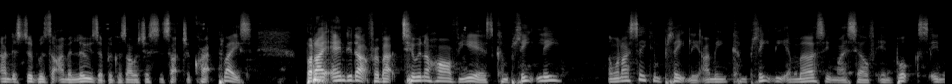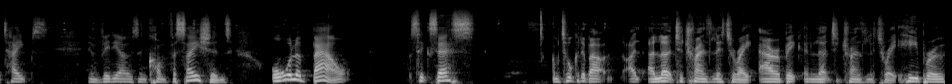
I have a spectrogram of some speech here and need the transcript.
understood was that i'm a loser because i was just in such a crap place. But i ended up for about two and a half years completely and when I say completely, I mean completely immersing myself in books, in tapes, in videos, and conversations all about success. I'm talking about I, I learned to transliterate Arabic and learned to transliterate Hebrew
